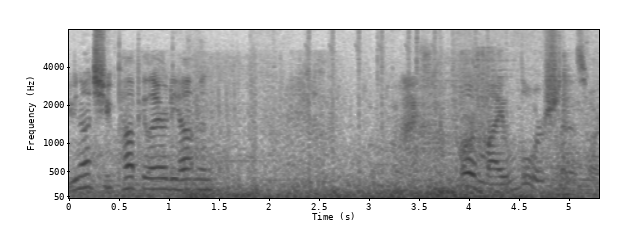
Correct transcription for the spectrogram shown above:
Do you not shoot popularity, Hopman? Oh my lord, that's hard.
